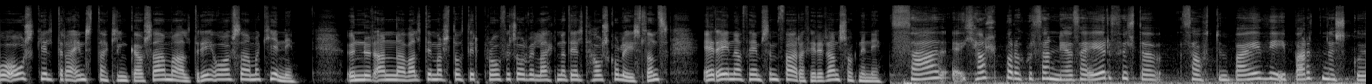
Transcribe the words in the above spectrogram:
og óskildra einstaklinga á sama aldri og af sama kyni. Unnur Anna Valdimarsdóttir, profesor við Læknadelt Háskóla Íslands, er ein af þeim sem fara fyrir rannsókninni. Það hjálpar okkur þannig að það er fullt af þáttum bæði í barnesku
